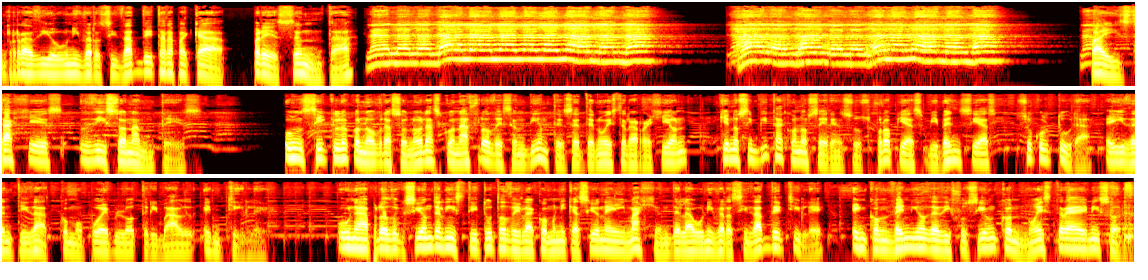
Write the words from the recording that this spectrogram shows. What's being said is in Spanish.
Radio Universidad de Tarapacá presenta La la la la la la la la la la la La la la la la la la la la la Paisajes Disonantes. Un ciclo con obras sonoras con afrodescendientes de nuestra región que nos invita a conocer en sus propias vivencias su cultura e identidad como pueblo tribal en Chile. Una producción del Instituto de la Comunicación e Imagen de la Universidad de Chile en convenio de difusión con nuestra emisora.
